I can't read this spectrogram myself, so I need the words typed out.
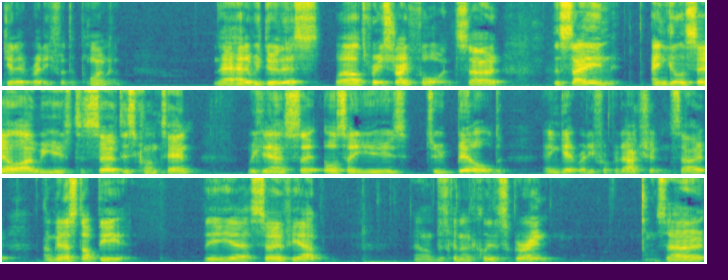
get it ready for deployment. Now, how do we do this? Well, it's pretty straightforward. So the same Angular CLI we use to serve this content, we can also, also use to build and get ready for production. So I'm going to stop the the uh, serve here. And I'm just going to clear the screen. So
